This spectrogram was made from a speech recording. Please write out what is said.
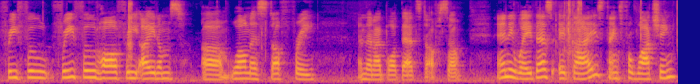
free food, free food haul, free items, um, wellness stuff free. And then I bought that stuff. So anyway, that's it, guys. Thanks for watching.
